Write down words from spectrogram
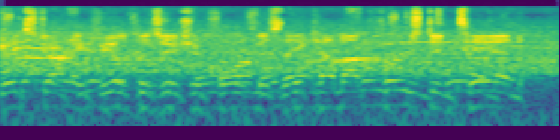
Good starting field position for them as they come up first and 10.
